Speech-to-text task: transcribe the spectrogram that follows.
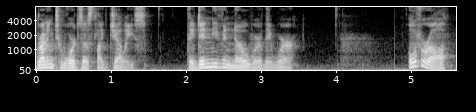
running towards us like jellies. They didn't even know where they were. Overall,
